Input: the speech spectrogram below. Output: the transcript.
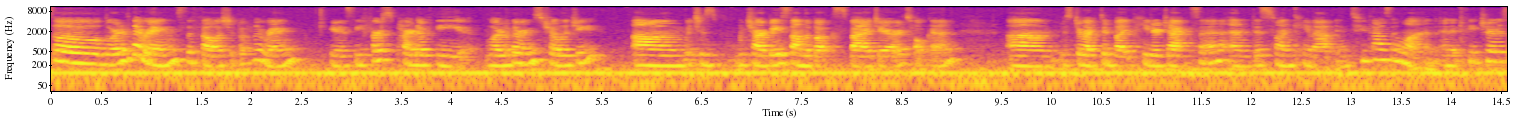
So, Lord of the Rings, The Fellowship of the Ring, is the first part of the Lord of the Rings trilogy, um, which is which are based on the books by J.R. Tolkien. Um, it was directed by Peter Jackson, and this one came out in 2001, and it features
